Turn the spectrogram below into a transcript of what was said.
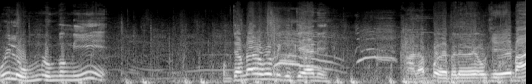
อุ้ยหลุมหลุมตรงนี้ ผมจำได้ว่าเพื่อนมีกุญแจนี่อ่าแล้วเปิดไปเลยโอเคบา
